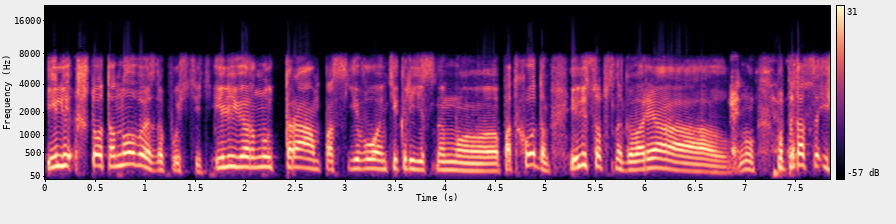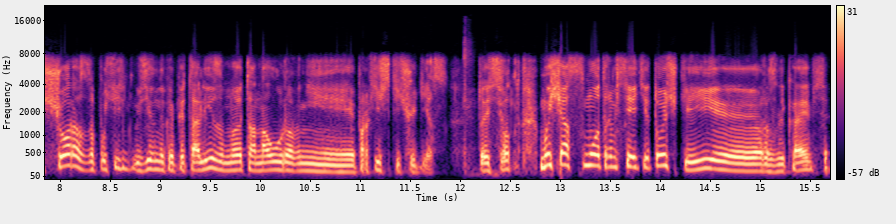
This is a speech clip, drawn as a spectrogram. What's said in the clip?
или что-то новое запустить, или вернуть Трампа с его антикризисным э, подходом, или или, собственно говоря, ну, попытаться еще раз запустить инклюзивный капитализм, но это на уровне практически чудес. То есть вот мы сейчас смотрим все эти точки и развлекаемся.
